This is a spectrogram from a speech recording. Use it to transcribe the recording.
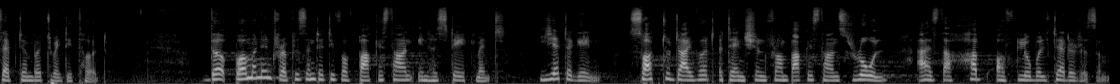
September 23rd. The permanent representative of Pakistan in her statement yet again sought to divert attention from Pakistan's role as the hub of global terrorism.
